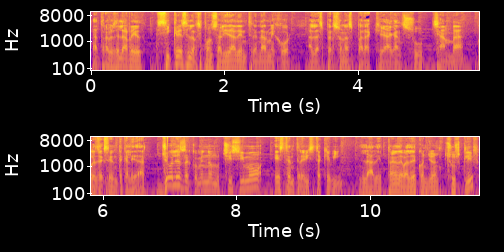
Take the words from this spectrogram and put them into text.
a través de la red, sí crece la responsabilidad de entrenar mejor a las personas para que hagan su chamba pues de excelente calidad. Yo les recomiendo muchísimo esta entrevista que vi, la de Tony de Valdez con John Chuscliffe.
